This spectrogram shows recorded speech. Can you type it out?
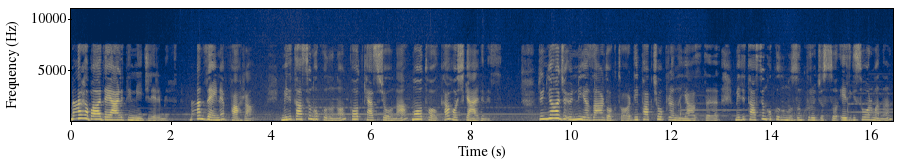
Merhaba değerli dinleyicilerimiz. Ben Zeynep Fahran. Meditasyon Okulu'nun podcast şovuna Mo Talk'a hoş geldiniz. Dünyaca ünlü yazar doktor Deepak Chopra'nın yazdığı Meditasyon Okulumuzun kurucusu Ezgi Sorman'ın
